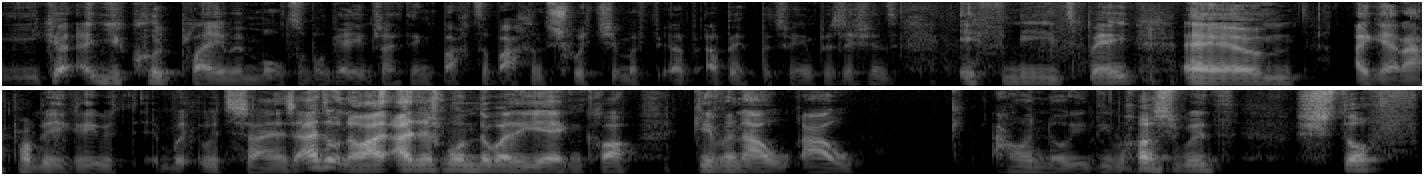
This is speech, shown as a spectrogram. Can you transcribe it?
You could, you could play him in multiple games, I think, back to back and switch him a, a, a bit between positions if needs be. Um, again, I probably agree with with, with Science. I don't know. I, I just wonder whether Jurgen Klopp, given how how how annoyed he was with stuff,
